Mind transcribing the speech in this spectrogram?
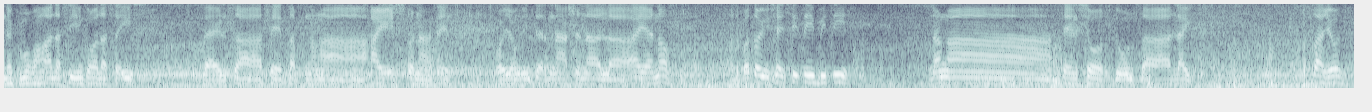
nagmukhang alas 5, alas 6 dahil sa setup ng ah, ISO natin o yung international ah, ay ano ano ba to yung sensitivity ng ah, sensor doon sa lights basta yun.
